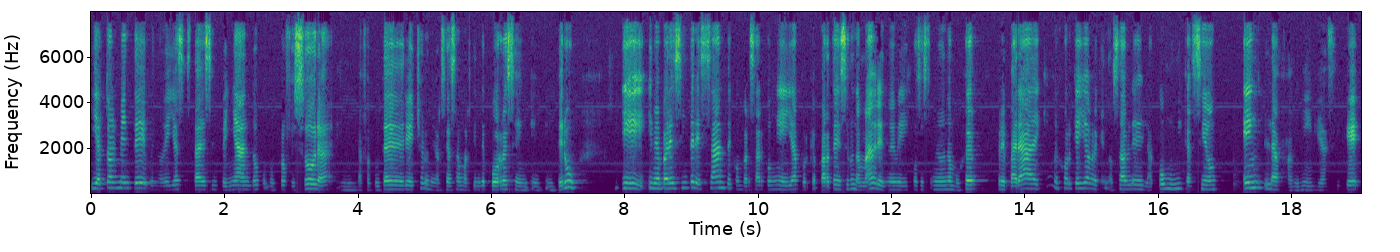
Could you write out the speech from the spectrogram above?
Y actualmente, bueno, ella se está desempeñando como profesora en la Facultad de Derecho de la Universidad San Martín de Porres en, Perú. Y, me parece interesante conversar con ella, porque aparte de ser una madre de nueve hijos, es también una mujer preparada y qué mejor que ella para que nos hable de la comunicación en la familia. Así que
